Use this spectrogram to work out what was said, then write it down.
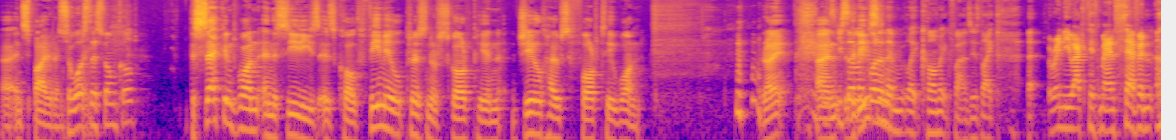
uh, inspiring. So what's this film called? The second one in the series is called Female Prisoner Scorpion Jailhouse 41. right? And You sound like one of them like comic fans who's like, uh, Radioactive Man 7.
